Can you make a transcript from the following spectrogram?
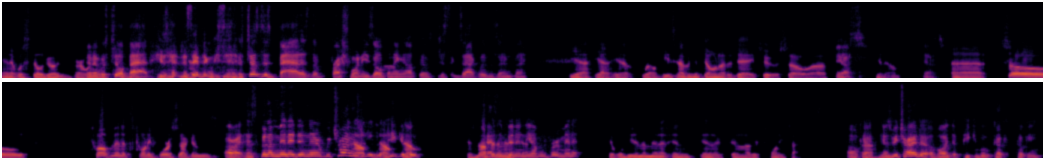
And it was still good. Or and it was still bad. He said the same thing we said. It was just as bad as the fresh one he's opening up. It was just exactly the same thing. Yeah, yeah, yeah. Well, he's having a donut a day too. So, uh, Yes, you know, yes. uh, so 12 minutes, 24 seconds. All right, there's been a minute in there. We try not No, to do the no, peekaboo. no. There's It not been hasn't minute. been in yet. the oven for a minute. It will be in a minute in in, a, in another 20 seconds. Okay, Uh, because we tried to avoid the peekaboo cook, cooking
